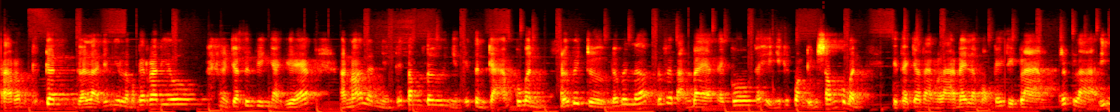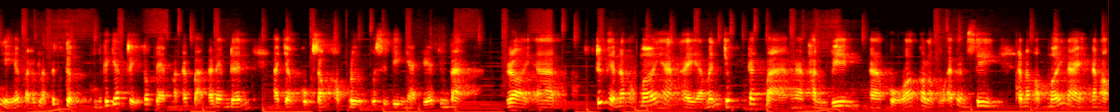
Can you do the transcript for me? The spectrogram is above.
tạo ra một cái kênh gọi là giống như là một cái radio cho sinh viên nhà UF à, nói lên những cái tâm tư những cái tình cảm của mình. Đối với trường đối với lớp đối với bạn bè thầy cô thể hiện những cái quan điểm sống của mình. Thì thầy cho rằng là đây là một cái việc làm rất là ý nghĩa và rất là tích cực những cái giá trị tốt đẹp mà các bạn đã đem đến à, cho cuộc sống học đường của sinh viên nhà UF chúng ta rồi à, trước thềm năm học mới ha thầy à, mến chúc các bạn à, thành viên à, của câu lạc bộ FMC trong năm học mới này năm học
